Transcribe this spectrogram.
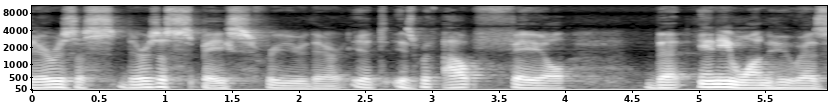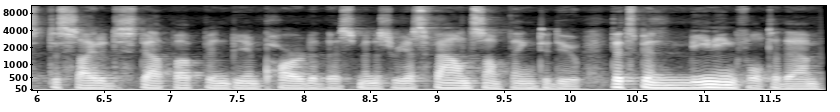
there is a there is a space for you there. It is without fail that anyone who has decided to step up and be a part of this ministry has found something to do that's been meaningful to them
